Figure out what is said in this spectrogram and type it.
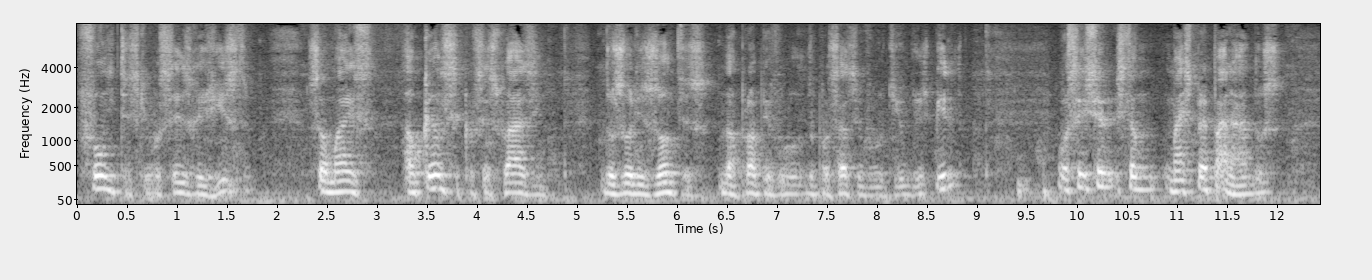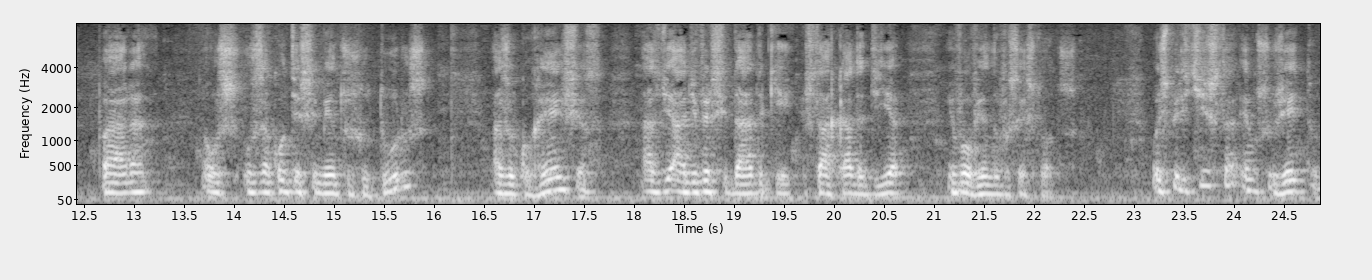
fontes que vocês registram, são mais alcance que vocês fazem dos horizontes da própria do processo evolutivo do espírito, vocês estão mais preparados para os, os acontecimentos futuros, as ocorrências, a diversidade que está a cada dia envolvendo vocês todos. O espiritista é um sujeito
